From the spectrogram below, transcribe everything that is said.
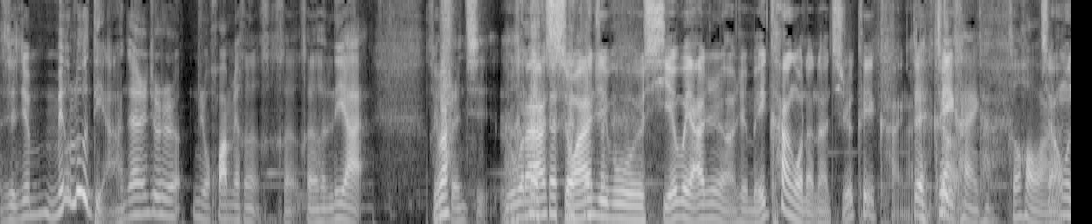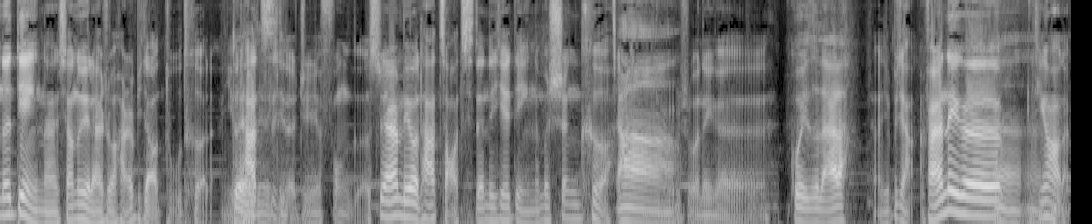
也就没有露点啊，但是就是那种画面很很很很厉害行吧很神奇。如果大家喜欢这部《邪不压正》啊，这没看过的呢，其实可以看一看。对，可以。看一看，很好玩。姜文的电影呢，相对来说还是比较独特的，有他自己的这些风格，虽然没有他早期的那些电影那么深刻啊，比啊如，说那个鬼子来了，啊就不讲了，反正那个挺好的。。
